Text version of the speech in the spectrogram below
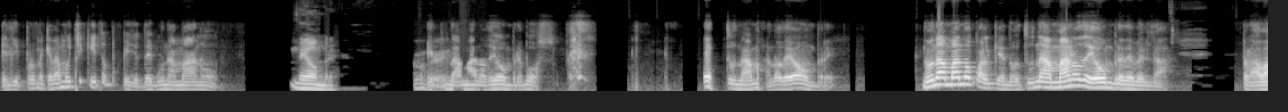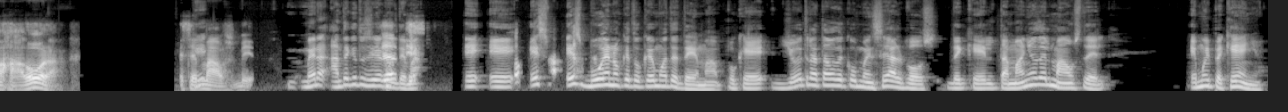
el G Pro me queda muy chiquito porque yo tengo una mano, De hombre. Ok. es una mano de hombre, vos. es una mano de hombre. No una mano cualquiera, no, es una mano de hombre de verdad. Trabajadora. Ese ¿Qué? mouse, mira. Mira, antes que tú sigas con el tema, eh, eh, es, es bueno que toquemos este tema, porque yo he tratado de convencer al boss de que el tamaño del mouse de él es muy pequeño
